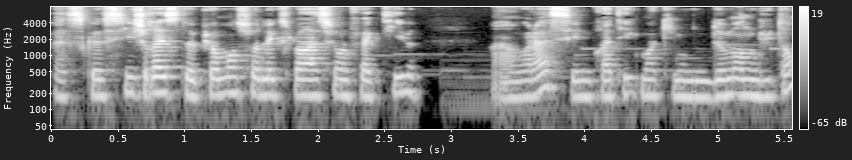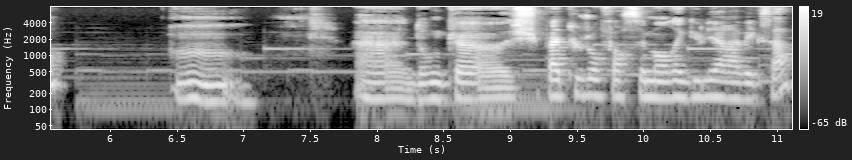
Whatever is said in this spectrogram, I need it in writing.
parce que si je reste purement sur de l'exploration olfactive, ben voilà, c'est une pratique moi qui me demande du temps. Hmm. Euh, donc je suis pas toujours forcément régulière avec ça,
